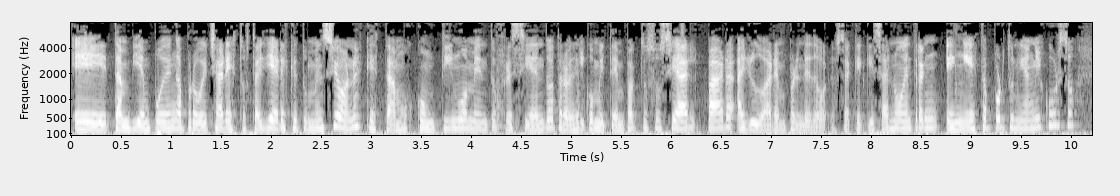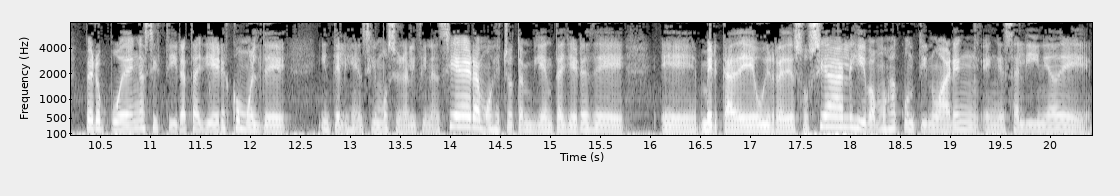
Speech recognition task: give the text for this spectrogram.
eh, también pueden aprovechar estos talleres que tú mencionas, que estamos continuamente ofreciendo a través del Comité de Impacto Social para ayudar a emprendedores. O sea, que quizás no entran en esta oportunidad en el curso, pero pueden asistir a talleres como el de inteligencia emocional y financiera. Hemos hecho también talleres de eh, mercadeo y redes sociales y vamos a continuar en, en esa línea de,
